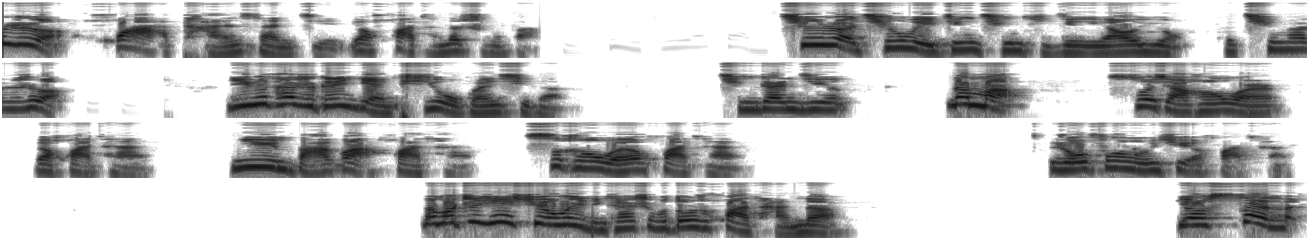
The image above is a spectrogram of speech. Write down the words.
热化痰散结，要化痰的手法。清热清胃经、清脾经也要用，它清它热，因为它是跟眼皮有关系的，清肝经。那么缩小横纹要化痰，逆运八卦化痰，四横纹化痰，揉丰隆穴化痰。那么这些穴位，你看是不是都是化痰的？要散的，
